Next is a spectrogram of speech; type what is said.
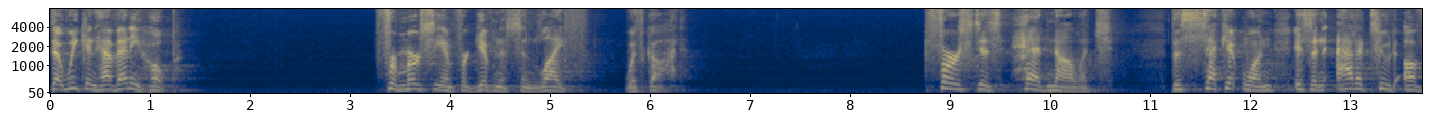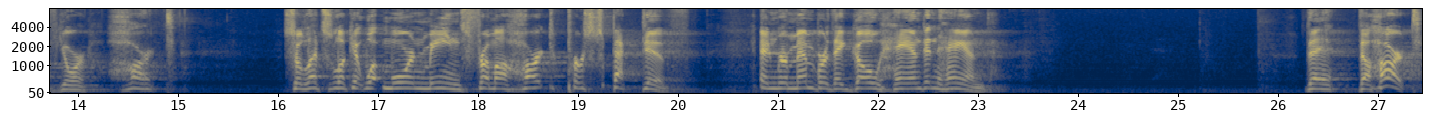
that we can have any hope for mercy and forgiveness and life with God. First is head knowledge. The second one is an attitude of your heart. So let's look at what mourn means from a heart perspective. And remember, they go hand in hand. The, the heart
